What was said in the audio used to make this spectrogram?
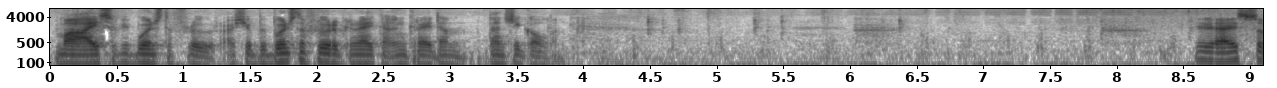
Maar hij is op je boonste vloer. Als je op je boonste vloer een grenade kan inkrijgen, dan, dan is je golden. Ja, hy se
